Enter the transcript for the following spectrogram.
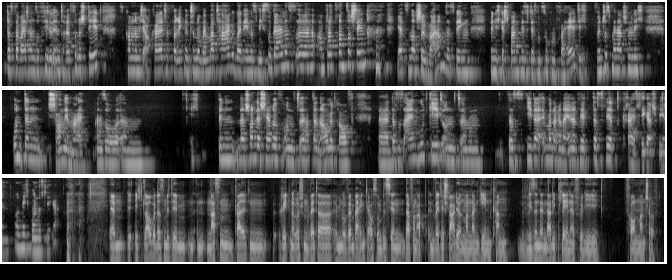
dass da weiterhin so viel Interesse besteht. Es kommen nämlich auch kalte, verregnete Novembertage, bei denen es nicht so geil ist, äh, am Platzrand zu stehen. Jetzt noch schön warm. Deswegen bin ich gespannt, wie sich das in Zukunft verhält. Ich wünsche es mir natürlich. Und dann schauen wir mal. Also ähm, ich bin da schon der Sheriff und äh, habe da ein Auge drauf, äh, dass es allen gut geht und ähm, dass jeder immer daran erinnert wird, das wird Kreisliga spielen und nicht Bundesliga. ähm, ich glaube, dass mit dem nassen, kalten, regnerischen Wetter im November hängt ja auch so ein bisschen davon ab, in welches Stadion man dann gehen kann. Wie sind denn da die Pläne für die Frauenmannschaft?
